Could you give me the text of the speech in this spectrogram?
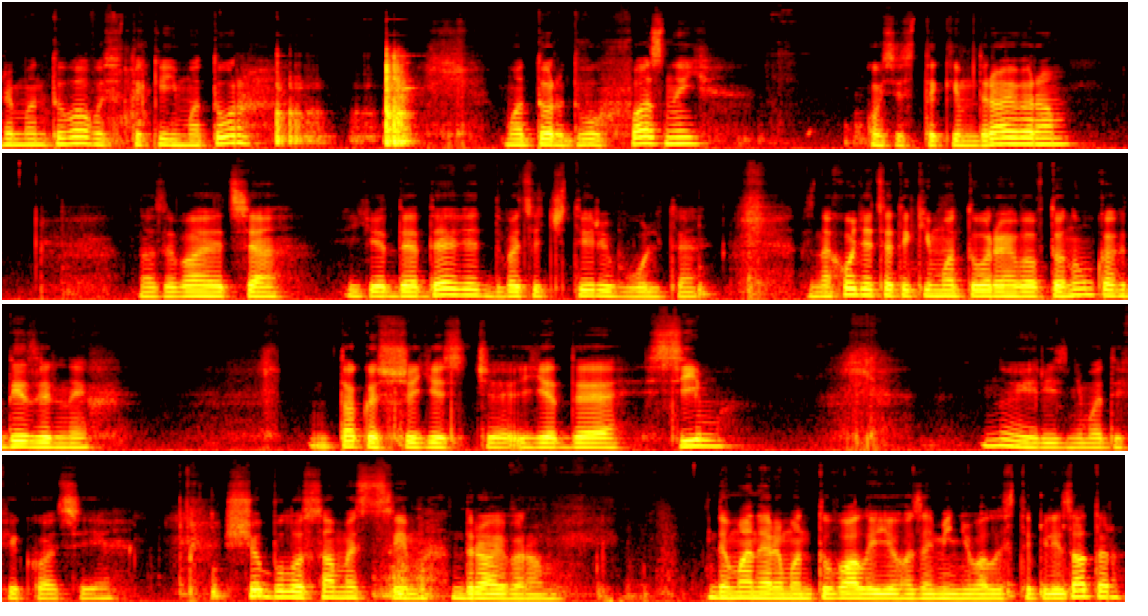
Ремонтував ось такий мотор. Мотор двохфазний. Ось із таким драйвером. Називається ED9 24 вольти. Знаходяться такі мотори в автономках дизельних. Також ще є ED7. Ну і різні модифікації. Що було саме з цим драйвером? До мене ремонтували його, замінювали стабілізатор,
